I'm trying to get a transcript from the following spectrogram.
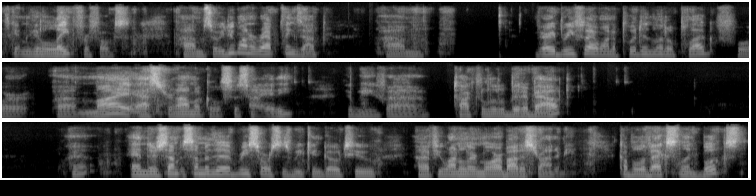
it's getting a little late for folks. Um, so we do want to wrap things up. Um, very briefly, I want to put in a little plug for uh, my astronomical society that we've uh, talked a little bit about. And there's some, some of the resources we can go to uh, if you want to learn more about astronomy. A couple of excellent books,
